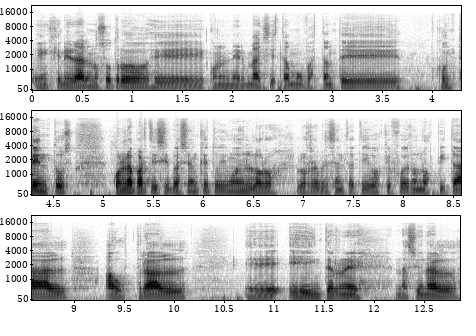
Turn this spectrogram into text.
en general nosotros eh, con el Maxi estamos bastante contentos con la participación que tuvimos en los, representativos que fueron Hospital, Austral eh, e Internacional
